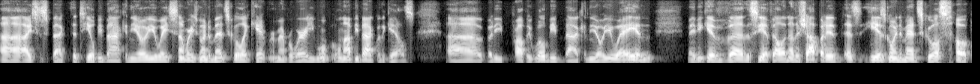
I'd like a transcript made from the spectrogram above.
Uh, I suspect that he'll be back in the OUA somewhere. He's going to med school. I can't remember where. He won't will not be back with the Gaels, uh, but he probably will be back in the OUA and maybe give uh, the CFL another shot. But it, as he is going to med school, so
